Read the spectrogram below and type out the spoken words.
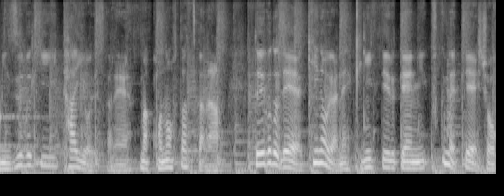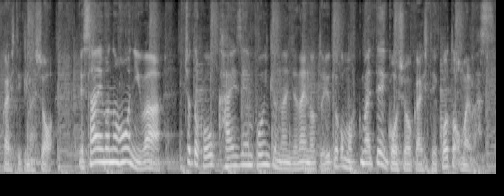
水拭き対応ですかね。まあこの2つかな。ということで機能やね気に入っている点に含めて紹介していきましょう。で最後の方にはちょっとここ改善ポイントなんじゃないのというとこも含めてご紹介していこうと思います。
